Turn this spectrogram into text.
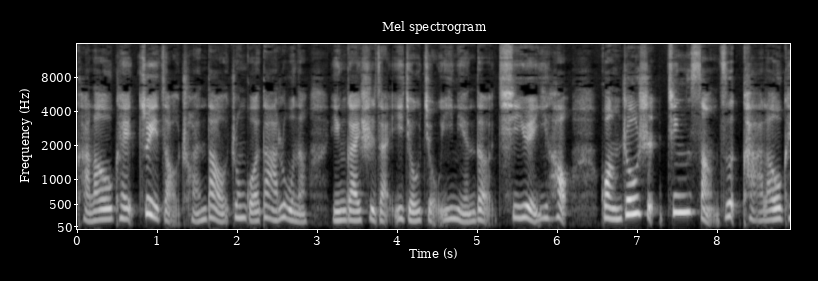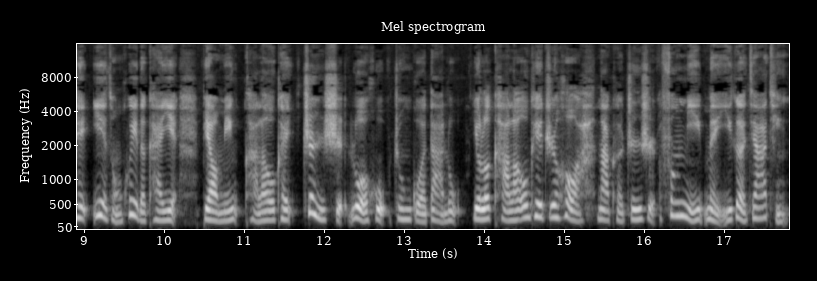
卡拉 OK 最早传到中国大陆呢，应该是在一九九一年的七月一号，广州市金嗓子卡拉 OK 夜总会的开业，表明卡拉 OK 正式落户中国大陆。有了卡拉 OK 之后啊，那可真是风靡每一个家庭。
